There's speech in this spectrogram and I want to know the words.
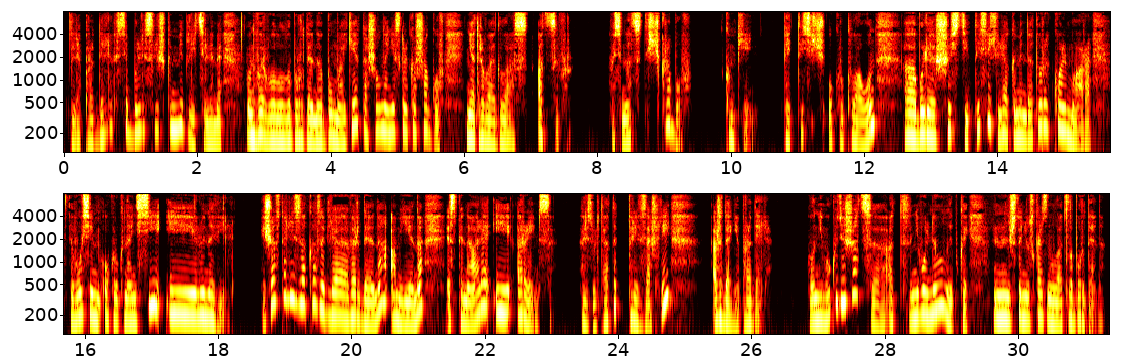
Для Проделя все были слишком медлительными. Он вырвал у Лабурдена бумаги и отошел на несколько шагов, не отрывая глаз от цифр. «Восемнадцать тысяч гробов. Компьень» пять тысяч округ Лаон, а более шести тысяч для комендатуры Кольмара, восемь округ Нанси и Люнавиль. Еще остались заказы для Вердена, Амьена, Эспиналя и Реймса. Результаты превзошли ожидания Проделя. Он не мог удержаться от невольной улыбкой, что не ускользнуло от Лабурдена.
